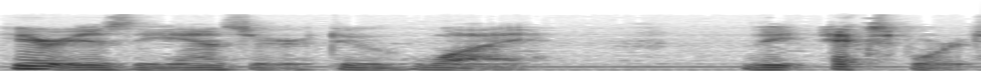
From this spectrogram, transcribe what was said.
Here is the answer to why. The export.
